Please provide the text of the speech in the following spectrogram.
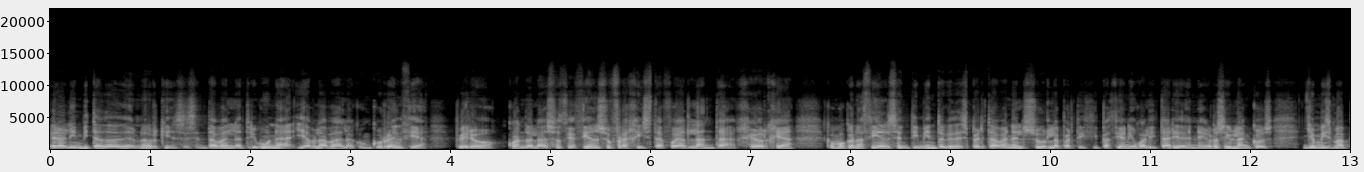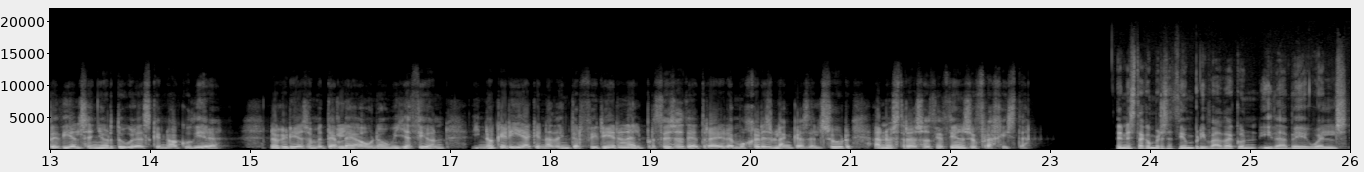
era el invitado de honor quien se sentaba en la tribuna y hablaba a la concurrencia, pero cuando la Asociación Sufragista fue a Atlanta, Georgia, como conocía el sentimiento que despertaba en el sur la participación igualitaria de negros y blancos, yo misma pedí al señor Douglas que no acudiera. No quería someterle a una humillación y no quería que nada interfiriera en el proceso de atraer a mujeres blancas del sur a nuestra asociación sufragista. En esta conversación privada con Ida B. Wells,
